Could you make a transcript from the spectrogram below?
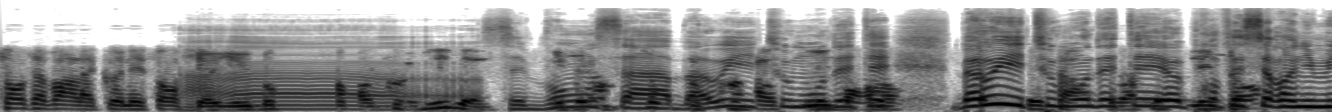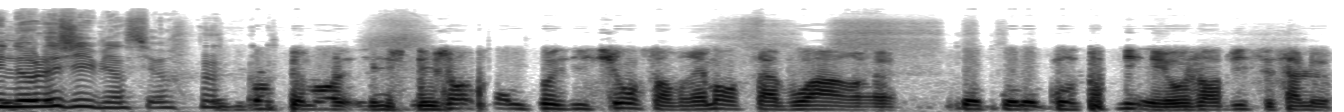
sans, avoir la connaissance. Il y a eu beaucoup en Covid. C'est bon ça. Bah oui, tout le monde était, bah oui, tout le monde était euh, professeur en immunologie, bien sûr. Exactement. Les, gens prennent position sans vraiment savoir euh, ce que le conflit. Et aujourd'hui, c'est ça le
